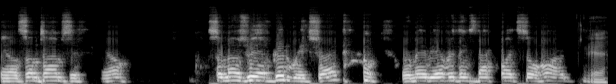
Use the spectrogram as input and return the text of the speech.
you know, sometimes if you know, sometimes we have good weeks, right? or maybe everything's not quite so hard. Yeah.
